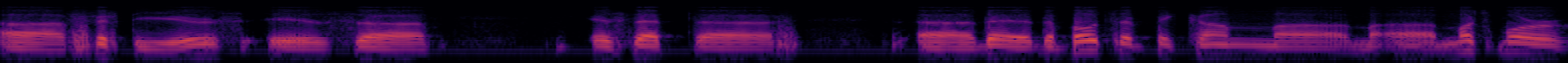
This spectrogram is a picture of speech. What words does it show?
uh, 50 years, is uh, is that uh, uh, the the boats have become uh, uh, much more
